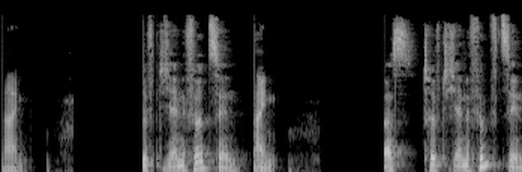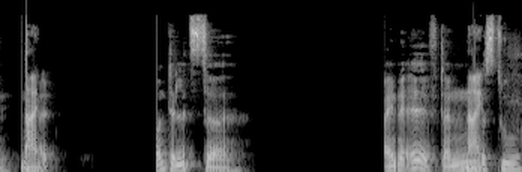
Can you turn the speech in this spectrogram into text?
Nein, Trifft dich eine 14. nein, Was? Trifft dich eine 15? nein, Und der letzte. Eine 11. Dann Nein. bist du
